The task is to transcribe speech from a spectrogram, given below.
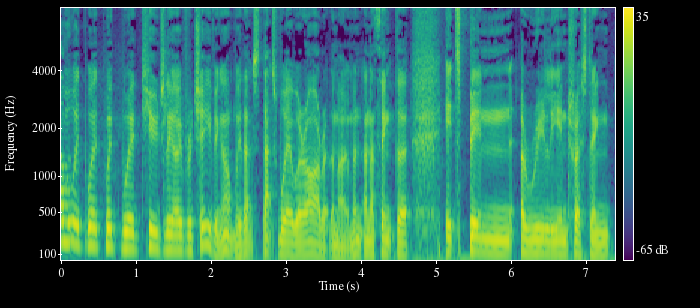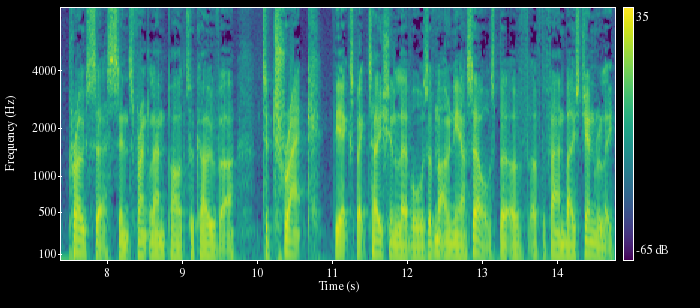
Um, well, we're, we're, we're, we're hugely overachieving, aren't we? That's that's where we are at the moment, and I think that it's been a really interesting process since Frank Lampard took over to track the expectation levels of not only ourselves but of, of the fan base generally,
